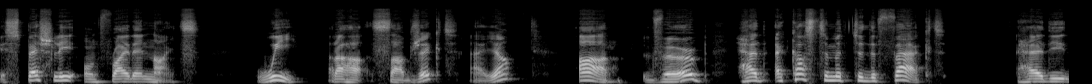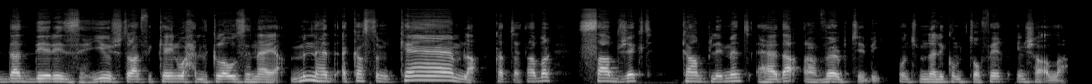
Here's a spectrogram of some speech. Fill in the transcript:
especially on Friday nights we راها subject أيا are verb had accustomed to the fact هادي دات ديريز هيوج ترافيك كاين واحد الكلوز هنايا. من هاد اكاستم كاملة كتعتبر سابجكت كومبليمنت هذا راه فيرب تو بي ونتمنى لكم التوفيق إن شاء الله.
